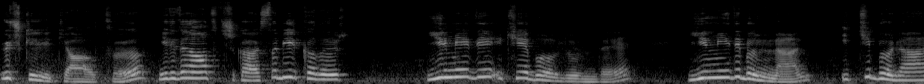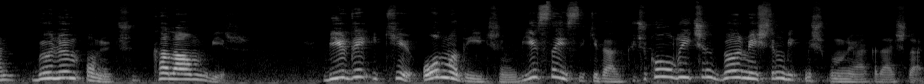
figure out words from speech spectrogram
3 kere 2 6. 7'den 6 çıkarsa 1 kalır. 27'yi 2'ye böldüğümde 27 bölünen 2 bölen bölüm 13 kalan 1. 1'de 2 olmadığı için bir sayısı 2'den küçük olduğu için bölme işlemi bitmiş bulunuyor arkadaşlar.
